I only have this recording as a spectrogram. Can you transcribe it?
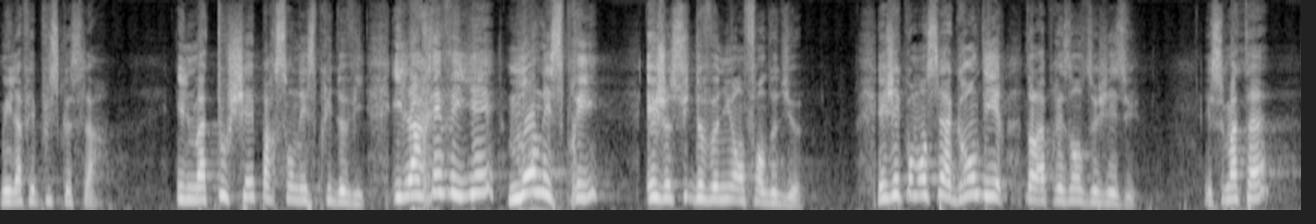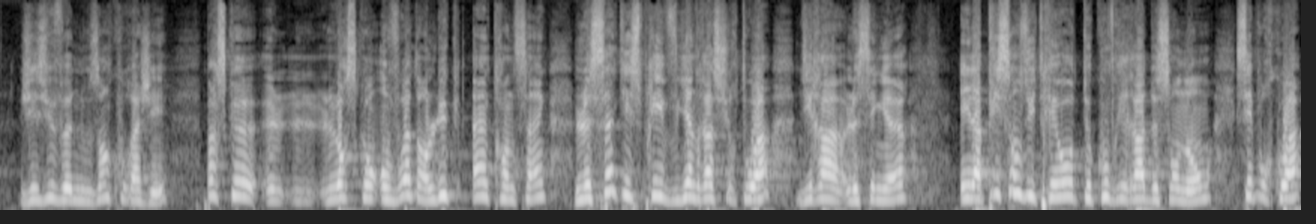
mais il a fait plus que cela. Il m'a touché par son esprit de vie. Il a réveillé mon esprit et je suis devenu enfant de Dieu. Et j'ai commencé à grandir dans la présence de Jésus. Et ce matin, Jésus veut nous encourager parce que euh, lorsqu'on voit dans Luc 1, 35, le Saint-Esprit viendra sur toi, dira le Seigneur, et la puissance du Très-Haut te couvrira de son ombre. C'est pourquoi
